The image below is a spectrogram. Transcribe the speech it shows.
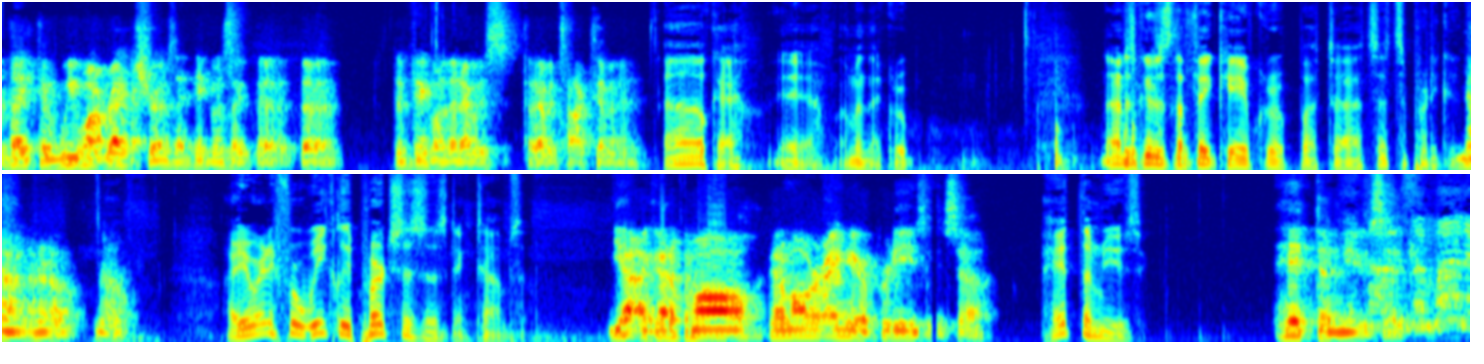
the like the we want retros. I think was like the the the big one that I was that I would talk to him in. Oh, okay, yeah, yeah, I'm in that group. Not as good as the Fig Cave group, but uh, it's it's a pretty good. No, no, no, no. Are you ready for weekly purchases, Nick Thompson? Yeah, I got them all. Got them all right here, pretty easy. So Hit the music. hit the music. the money.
